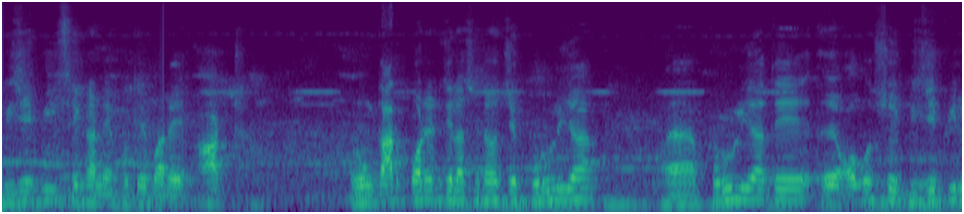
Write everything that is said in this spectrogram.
বিজেপি সেখানে হতে পারে আট। এবং তারপরের জেলা সেটা হচ্ছে পুরুলিয়া। পুরুলিয়াতে অবশ্যই বিজেপির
